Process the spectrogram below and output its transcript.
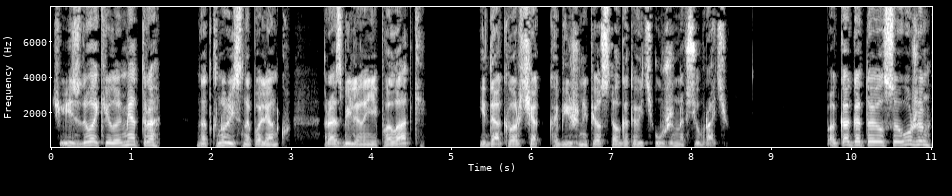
Через два километра наткнулись на полянку, разбили на ней палатки, и Дак, ворчак, обиженный пес, стал готовить ужин на всю братью. Пока готовился ужин,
